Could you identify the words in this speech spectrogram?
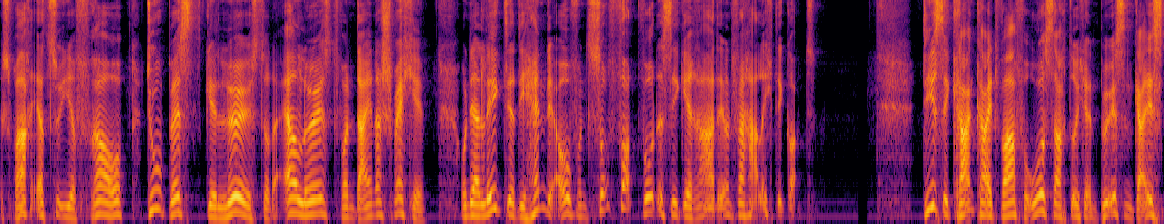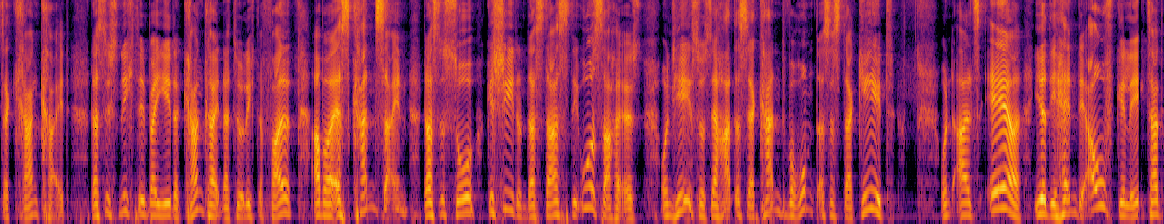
sprach er zu ihr, Frau, du bist gelöst oder erlöst von deiner Schwäche. Und er legte ihr die Hände auf und sofort wurde sie gerade und verherrlichte Gott. Diese Krankheit war verursacht durch einen bösen Geist der Krankheit. Das ist nicht bei jeder Krankheit natürlich der Fall, aber es kann sein, dass es so geschieht und dass das die Ursache ist. Und Jesus, er hat es erkannt, worum das es da geht. Und als er ihr die Hände aufgelegt hat,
